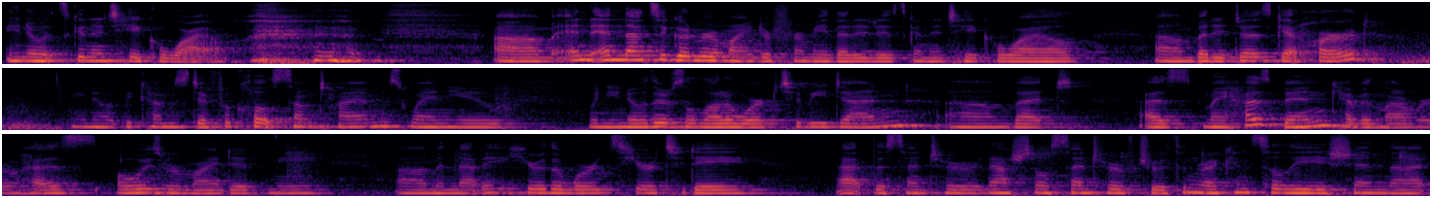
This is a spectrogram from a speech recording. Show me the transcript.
you know it's going to take a while. um, and, and that's a good reminder for me that it is going to take a while. Um, but it does get hard. You know, it becomes difficult sometimes when you when you know there's a lot of work to be done. Um, but as my husband, Kevin Lamoureux, has always reminded me, um, and that I hear the words here today at the Center, National Center of Truth and Reconciliation, that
